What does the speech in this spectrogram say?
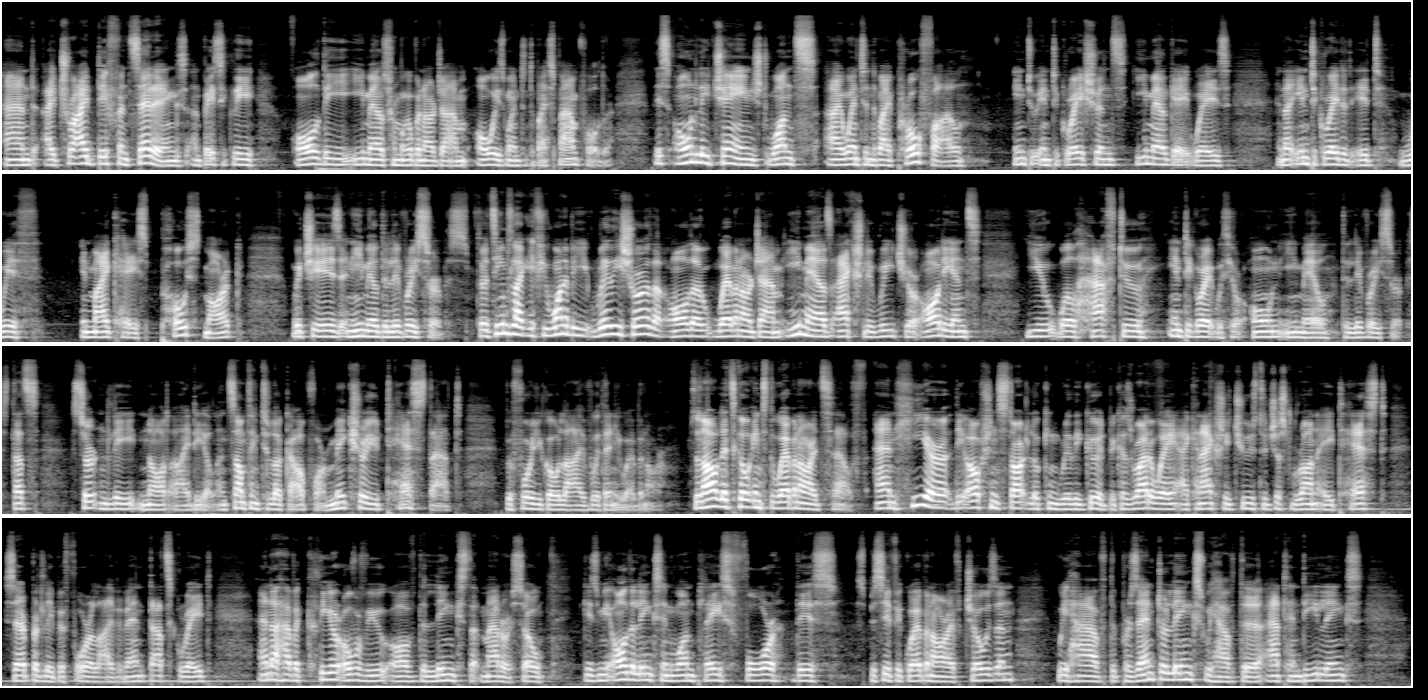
And I tried different settings, and basically all the emails from Webinar Jam always went into my spam folder. This only changed once I went into my profile, into integrations, email gateways, and I integrated it with, in my case, Postmark, which is an email delivery service. So it seems like if you want to be really sure that all the Webinar Jam emails actually reach your audience, you will have to integrate with your own email delivery service. That's certainly not ideal and something to look out for. Make sure you test that before you go live with any webinar. So now let's go into the webinar itself. And here the options start looking really good because right away I can actually choose to just run a test separately before a live event. That's great and I have a clear overview of the links that matter. So it gives me all the links in one place for this specific webinar I've chosen. We have the presenter links, we have the attendee links,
